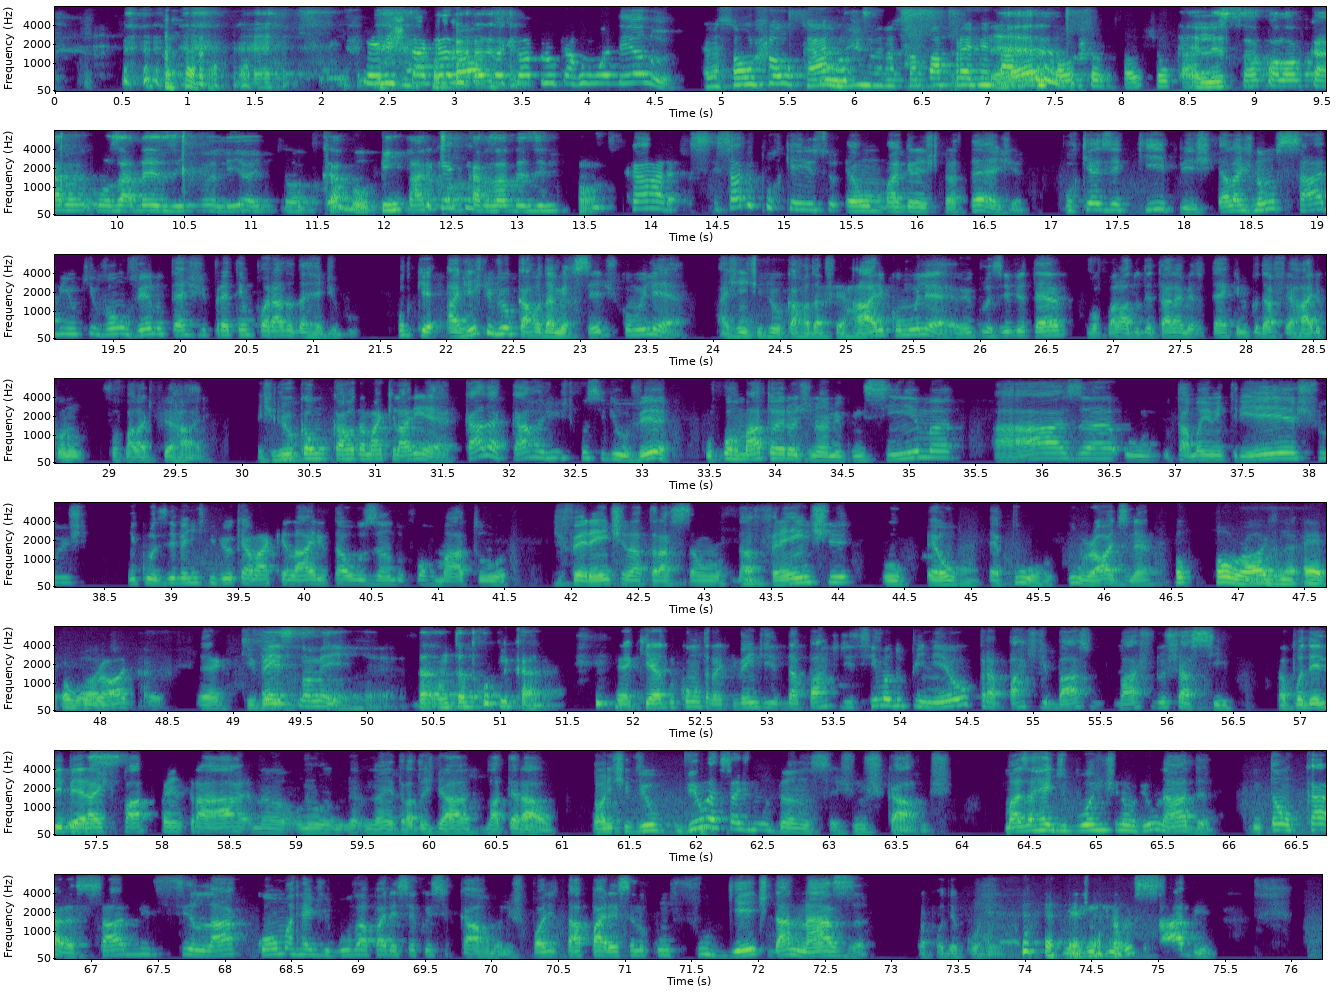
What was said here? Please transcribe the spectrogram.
É. Eles tacaram o cara... Photoshop no carro modelo. Era só um show car mesmo, era só para apresentar. É, só, só, só show car. Eles só colocaram os adesivos ali, aí pronto, acabou. Pintaram e colocaram os adesivos pronto. Cara, sabe por que isso é uma grande estratégia? Porque as equipes, elas não sabem o que vão ver no teste de pré-temporada da Red Bull. Porque a gente viu o carro da Mercedes como ele é. A gente viu o carro da Ferrari como ele é. Eu, inclusive, até vou falar do detalhamento técnico da Ferrari quando for falar de Ferrari. A gente viu como o carro da McLaren é. Cada carro a gente conseguiu ver o formato aerodinâmico em cima, a asa, o, o tamanho entre eixos. Inclusive, a gente viu que a McLaren está usando o formato diferente na tração da frente. O, é o é pull, pull rod, né? Pull, pull rod, né? É, pull rod. Pull rod é, que vem... É esse nome aí, é um tanto complicado. É, que é do contrário, que vem de, da parte de cima do pneu para a parte de baixo, baixo do chassi, para poder liberar Isso. espaço para entrar ar na, no, na entrada de ar lateral. Então a gente viu, viu essas mudanças nos carros, mas a Red Bull a gente não viu nada. Então, cara, sabe-se lá como a Red Bull vai aparecer com esse carro, mano. Eles podem estar aparecendo com um foguete da NASA para poder correr. E a gente não sabe.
